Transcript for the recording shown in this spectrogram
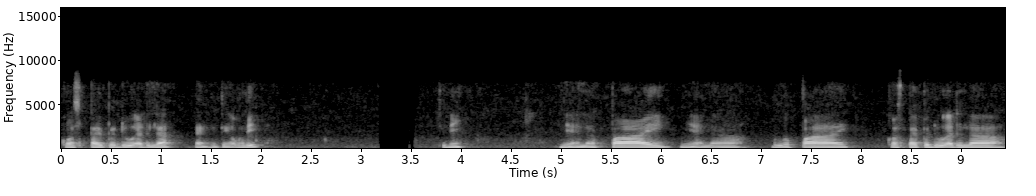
Cos pi per 2 adalah, kan kita tengok balik. Sini. Ini adalah pi, ini adalah 2 pi. Cos pi per 2 adalah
